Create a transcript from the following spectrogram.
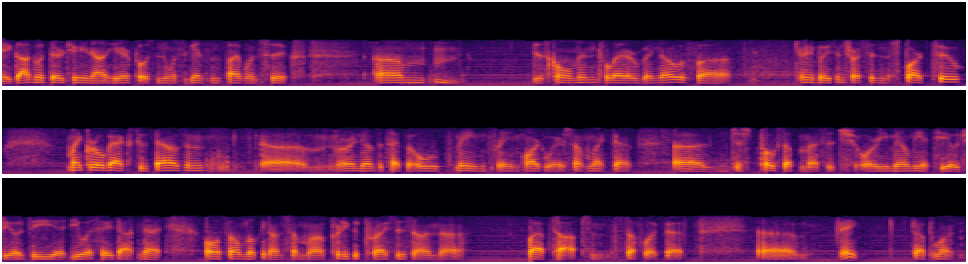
Hey, Gongo13 out here, posting once again from 516. Um, hmm. Just calling in to let everybody know if uh, anybody's interested in the SPARC 2, Microvax 2000, um, or any other type of old mainframe hardware, or something like that. Uh, just post up a message or email me at togod at usa.net. Also, I'm looking on some uh, pretty good prices on uh, laptops and stuff like that. Um, hey, drop a line.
